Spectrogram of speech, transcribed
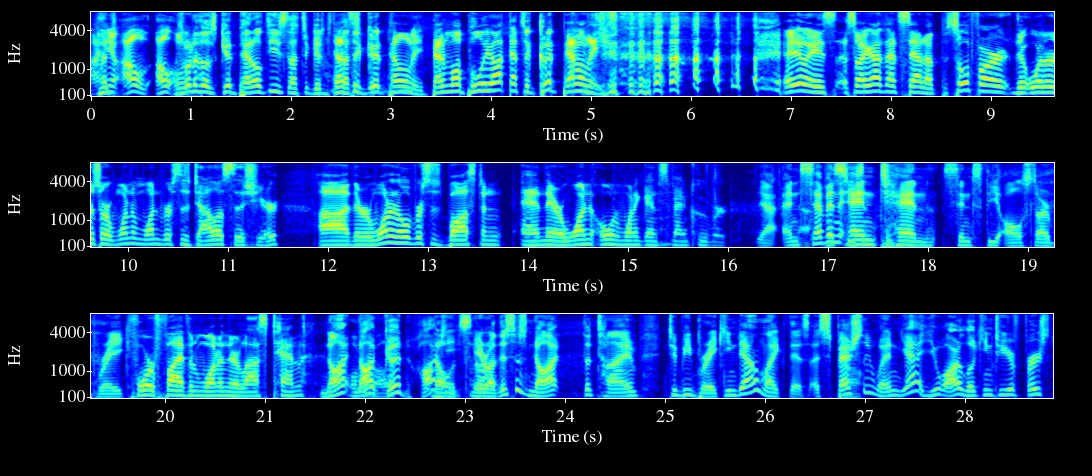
I, you know, I'll, I'll It's one of those good penalties. That's a good. That's, a, good, penalty. Benoit Pouliot, that's a good penalty. Anyways, so I got that stat up. So far, the Oilers are one and one versus Dallas this year. Uh, they're one and zero versus Boston, and they are one zero and one against Vancouver. Yeah, and seven and ten since the All Star break. Four five and one in their last ten. Not overall. not good hockey. No, this is not the time to be breaking down like this, especially when yeah you are looking to your first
